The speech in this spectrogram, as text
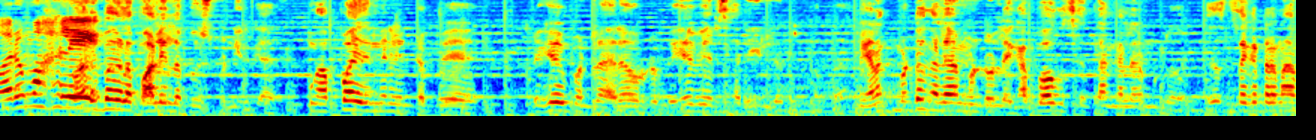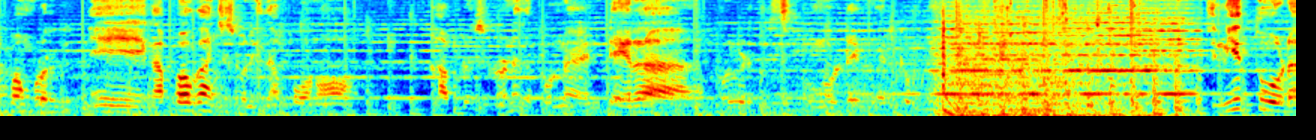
மருமகளே. மருமகளை பாலியல் அபியூஸ் பண்ணியிருக்காரு. உங்க அப்பா இது மாதிரி என்கிட்ட பிஹேவ் பண்றாரு. அவரோட பிஹேவியர் சரியில்லைன்னு சொல்லுவாங்க எனக்கு மட்டும் கல்யாணம் இல்லை எங்க அப்பாவுக்கு சேர்த்து தான் கல்யாணம் பண்ணிட்டு ட்ரெஸ் கட்டானா அப்பா போல இருக்கு. நீ எங்க அப்பாவுக்கும் அட்ஜஸ்ட் பண்ணி தான் போகணும். அப்படின்னு சொன்னோன்னே இந்த பொண்ணு என்டையரா முடிவெடுத்துருச்சு. உங்கள்கிட்ட இனிமே இருக்க முடியாது. நீத்துவோட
